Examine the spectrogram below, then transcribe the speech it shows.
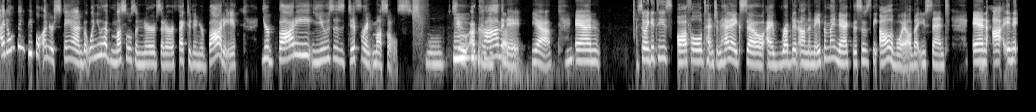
I don't think people understand. But when you have muscles and nerves that are affected in your body, your body uses different muscles mm-hmm. to accommodate. Yeah. Mm-hmm. And so I get these awful tension headaches. So I rubbed it on the nape of my neck. This is the olive oil that you sent, and I and it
